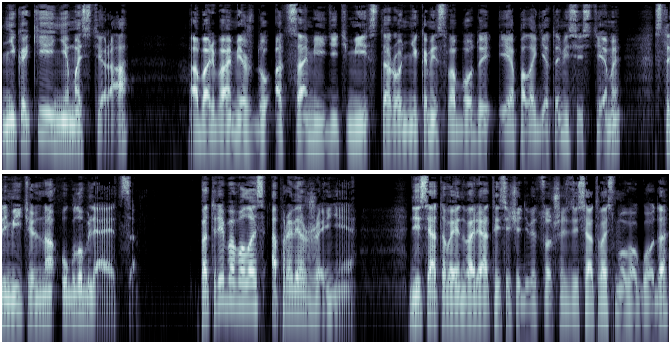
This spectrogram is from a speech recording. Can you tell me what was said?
никакие не мастера, а борьба между отцами и детьми, сторонниками свободы и апологетами системы, стремительно углубляется. Потребовалось опровержение. 10 января 1968 года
